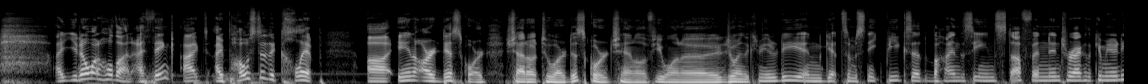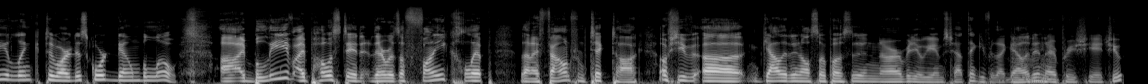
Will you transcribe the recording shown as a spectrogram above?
I, you know what? Hold on. I think I, I posted a clip uh, in our Discord. Shout out to our Discord channel if you want to join the community and get some sneak peeks at the behind the scenes stuff and interact with the community. Link to our Discord down below. Uh, I believe I posted, there was a funny clip that I found from TikTok. Oh, she, uh, Galadin also posted in our video games chat. Thank you for that, Galadin. I appreciate you.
